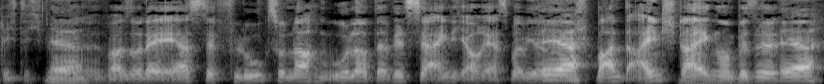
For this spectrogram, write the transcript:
richtig Ja. windig. War so der erste Flug so nach dem Urlaub, da willst du ja eigentlich auch erstmal wieder so Ja. entspannt einsteigen und ein bisschen Ja,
